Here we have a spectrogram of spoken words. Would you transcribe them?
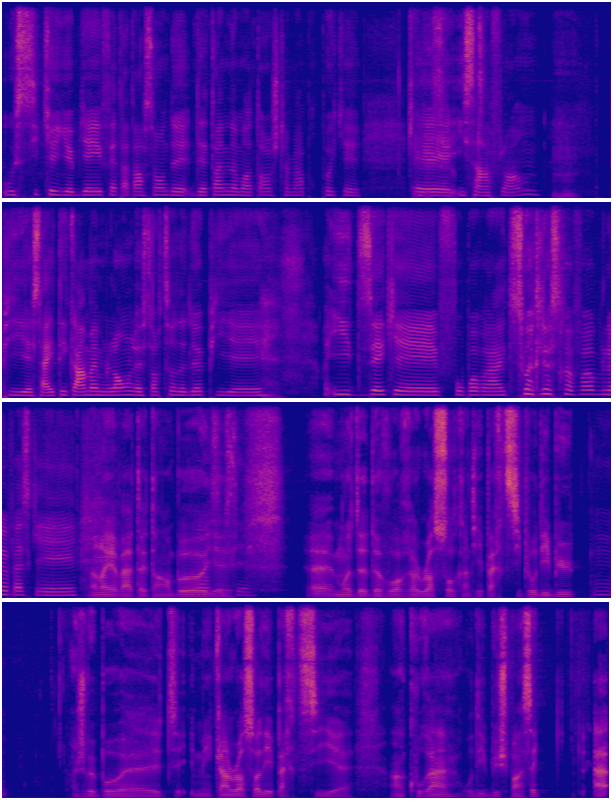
aussi qu'il a bien fait attention d'éteindre le moteur justement pour pas que, fuites. il s'enflamme. Mhm. Puis ça a été quand même long le sortir de là. Puis il disait qu'il faut pas vraiment que tu sois claustrophobe là, parce que. Non, non, il avait la tête en bas. Ouais, il. Euh, moi, de, de voir euh, Russell quand il est parti. Puis au début, Mm. je veux pas. euh, mais quand Russell est parti euh, en courant, au début, je pensais que. à-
